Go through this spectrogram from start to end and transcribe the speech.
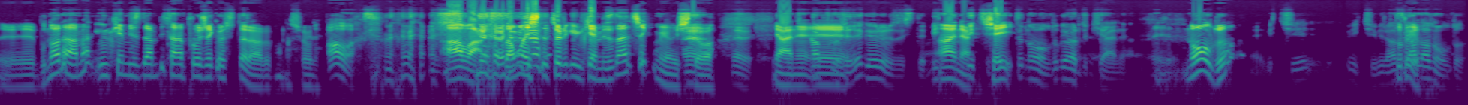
Ee, buna rağmen ülkemizden bir tane proje göster abi bana söyle. Avax. Avax ama işte Türk ülkemizden çıkmıyor işte evet, o. evet. Yani Çıkan e, projede görüyoruz işte. Bit, aynen, Bit şey- çıktı ne oldu gördük yani. e, ne oldu? Bitçi, Bitçi biraz Duruyor. yalan oldu.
